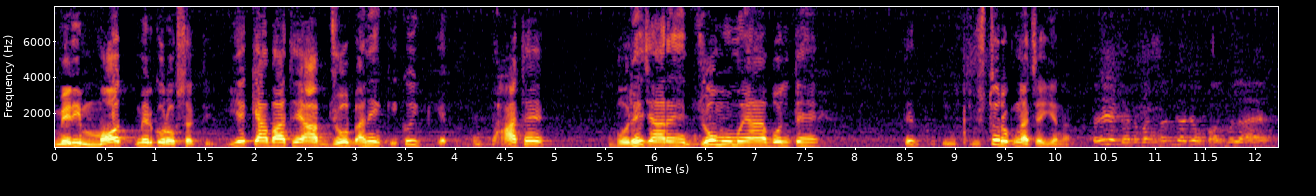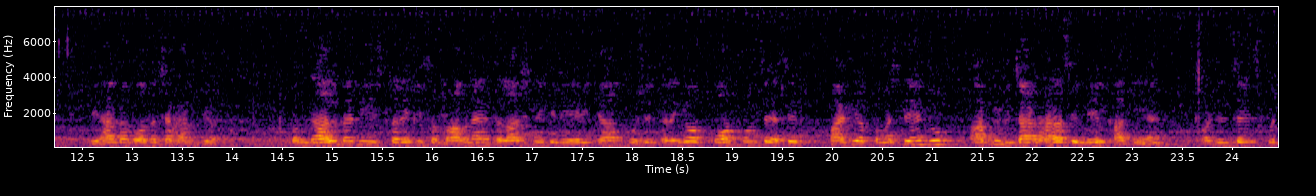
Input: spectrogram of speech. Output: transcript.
मेरी मौत मेरे को रोक सकती। ये क्या बात है? आप जो यानी कोई बात है? बोले जा रहे हैं जो मुँह में आया बोलते हैं। तो कुछ तो रुकना चाहिए ना। तो ये गठबंधन का जो फॉर्मूला है बिहार में बहुत अच्छा काम किया। बंगाल में भी इस तरह की संभावनाएँ तलाशने के लिए क्या आप कोशिश करेंगे? और कौन कौन से ऐसे पार्टी आप समझते हैं जो आपकी विचारधारा से मेल खाती हैं और जिनसे कुछ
